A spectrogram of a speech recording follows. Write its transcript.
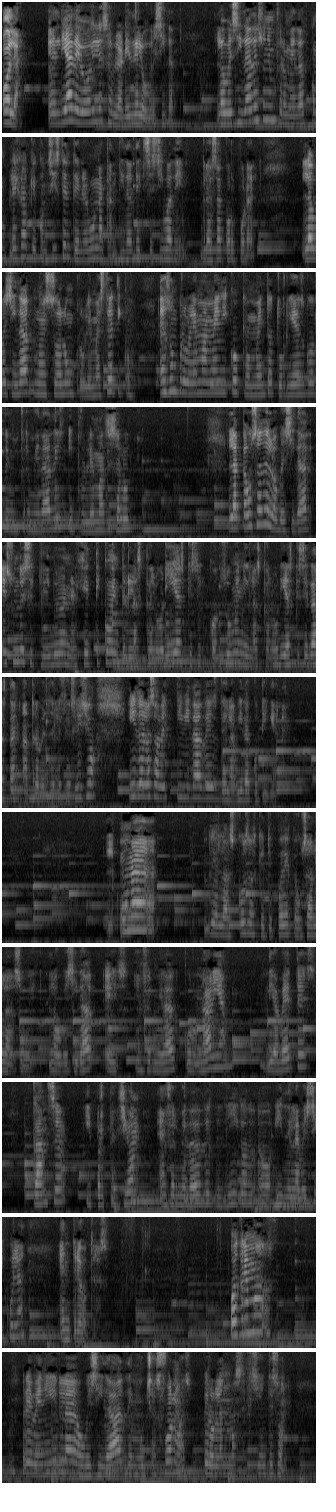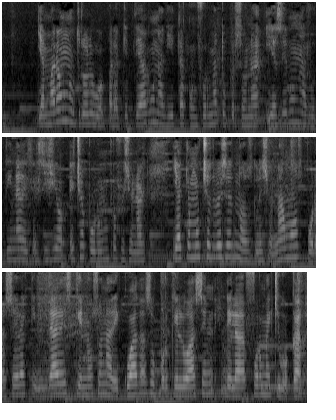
Hola, el día de hoy les hablaré de la obesidad. La obesidad es una enfermedad compleja que consiste en tener una cantidad excesiva de grasa corporal. La obesidad no es solo un problema estético, es un problema médico que aumenta tu riesgo de enfermedades y problemas de salud. La causa de la obesidad es un desequilibrio energético entre las calorías que se consumen y las calorías que se gastan a través del ejercicio y de las actividades de la vida cotidiana. Una de las cosas que te puede causar la, obesidad es enfermedad coronaria, diabetes, cáncer, hipertensión, enfermedades del hígado y de la vesícula, entre otras. Podremos prevenir la obesidad de muchas formas, pero las más eficientes son llamar a un nutriólogo para que te haga una dieta conforme a tu persona y hacer una rutina de ejercicio hecha por un profesional, ya que muchas veces nos lesionamos por hacer actividades que no son adecuadas o porque lo hacen de la forma equivocada.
